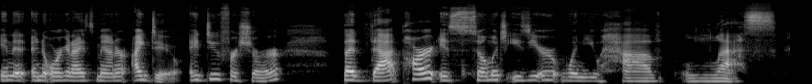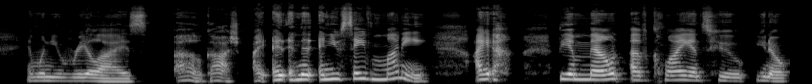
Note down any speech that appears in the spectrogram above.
in a, an organized manner? I do. I do for sure. But that part is so much easier when you have less and when you realize, oh gosh, I and and, and you save money. I the amount of clients who, you know,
